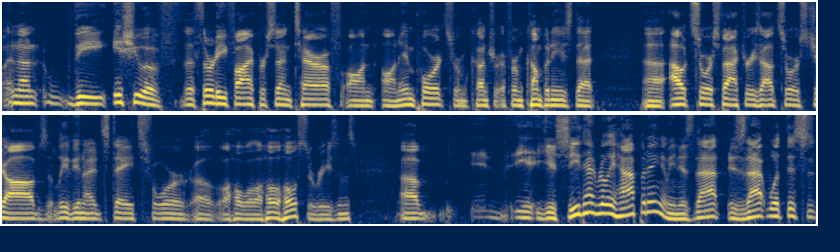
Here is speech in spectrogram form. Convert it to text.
And on the issue of the 35% tariff on, on imports from country from companies that uh, outsource factories, outsource jobs leave the United States for a, a whole a whole host of reasons. Uh, you, you, see that really happening? I mean, is that is that what this is,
